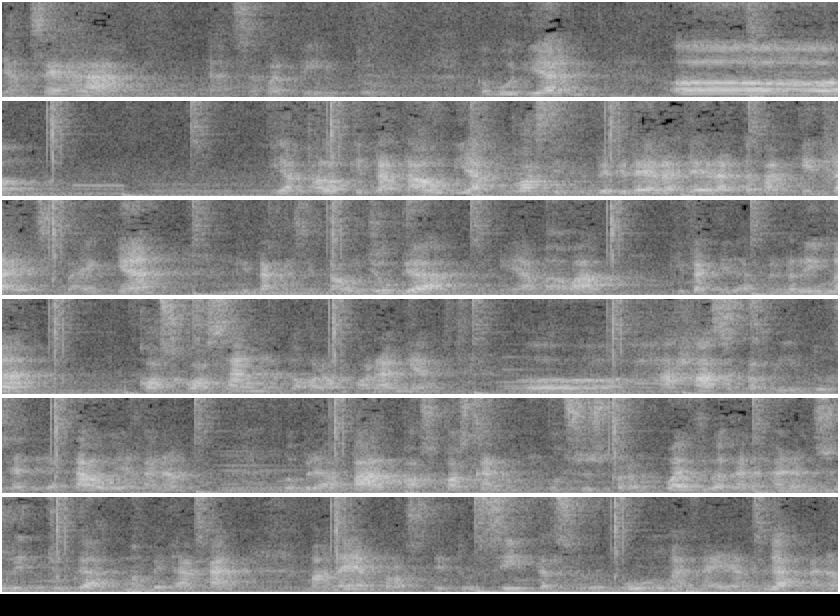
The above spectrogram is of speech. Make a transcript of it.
yang sehat. Nah, seperti itu. Kemudian eh, ya kalau kita tahu dia kos di daerah-daerah tempat kita ya sebaiknya kita kasih tahu juga ya bahwa kita tidak menerima kos-kosan atau orang-orang yang uh, hal-hal seperti itu. Saya tidak tahu ya karena beberapa kos-kos kan khusus perempuan juga kadang-kadang sulit juga membedakan mana yang prostitusi terselubung, mana yang enggak karena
